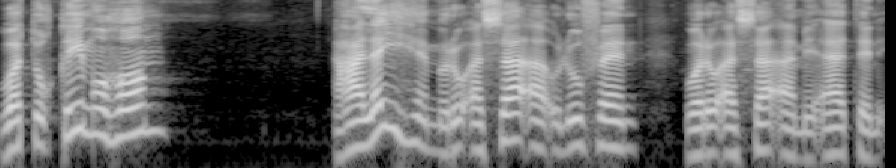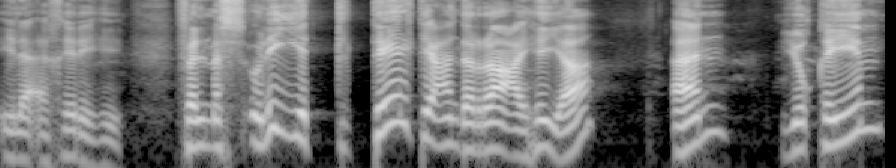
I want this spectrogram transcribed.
وتقيمهم عليهم رؤساء ألوف ورؤساء مئات إلى آخره. فالمسؤولية الثالثة عند الراعي هي أن يقيم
